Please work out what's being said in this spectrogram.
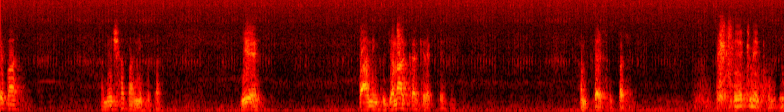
इनके पास हमेशा पानी होता है। ये पानी को जमा करके रखते हैं। हम पैसों पर एक मिनट मुझे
